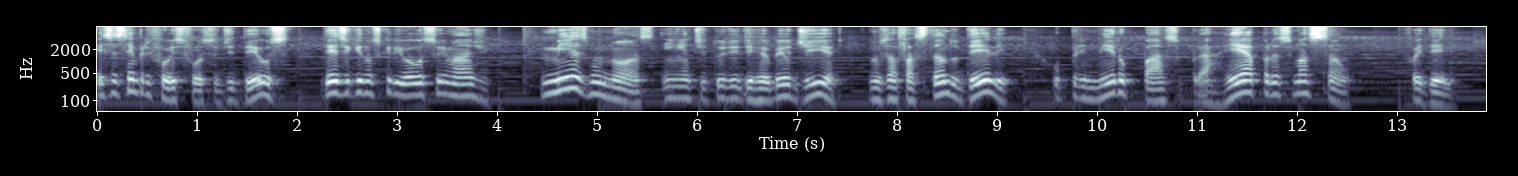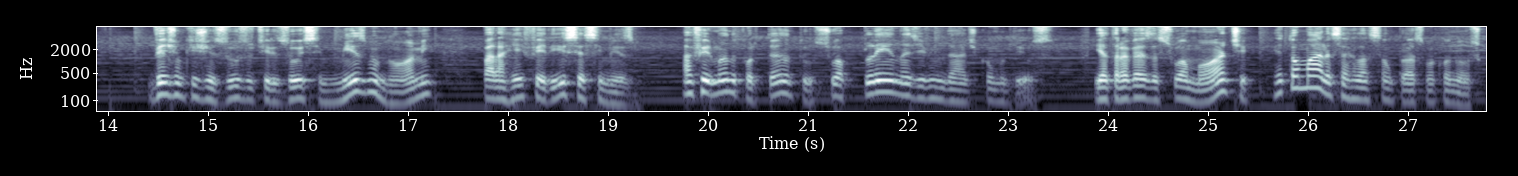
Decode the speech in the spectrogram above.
esse sempre foi o esforço de Deus desde que nos criou a sua imagem. Mesmo nós, em atitude de rebeldia, nos afastando dele, o primeiro passo para a reaproximação foi dele. Vejam que Jesus utilizou esse mesmo nome para referir-se a si mesmo, afirmando, portanto, sua plena divindade como Deus, e através da sua morte retomar essa relação próxima conosco.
